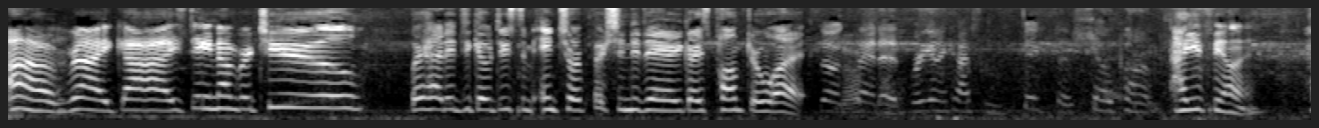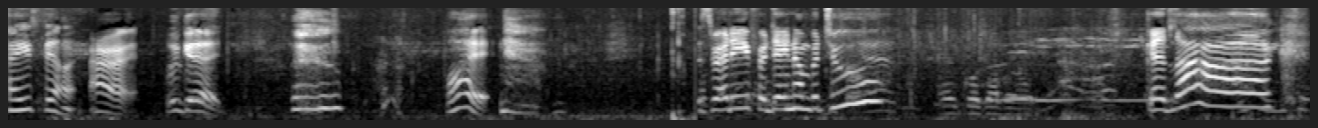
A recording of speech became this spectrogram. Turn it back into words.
All right, guys, day number two. We're headed to go do some inshore fishing today. Are you guys pumped or what? So excited. We're gonna catch some big fish. So pumped. How you feeling? How you feeling? All right, we're good. what? Is ready for day number two? Good luck. I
